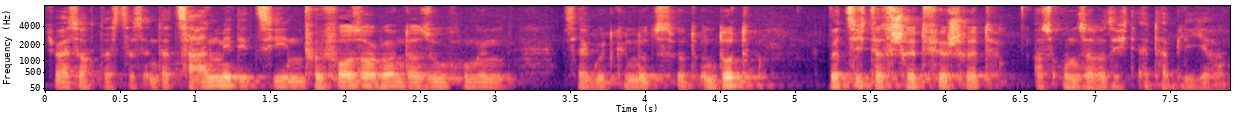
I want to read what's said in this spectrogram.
Ich weiß auch, dass das in der Zahnmedizin für Vorsorgeuntersuchungen sehr gut genutzt wird. Und dort wird sich das Schritt für Schritt aus unserer Sicht etablieren.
